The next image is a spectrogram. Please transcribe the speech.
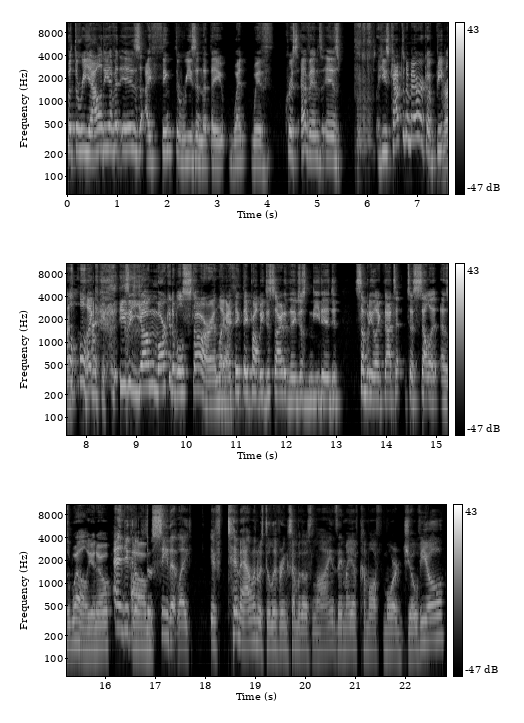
But the reality of it is, I think the reason that they went with Chris Evans is pfft, he's Captain America. People Right. like he's a young, marketable star, and like Yeah. I think they probably decided they just needed somebody like that to, to sell it as well. You know? and you could also Um, see that, like, if Tim Allen was delivering some of those lines, they may have come off more jovial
